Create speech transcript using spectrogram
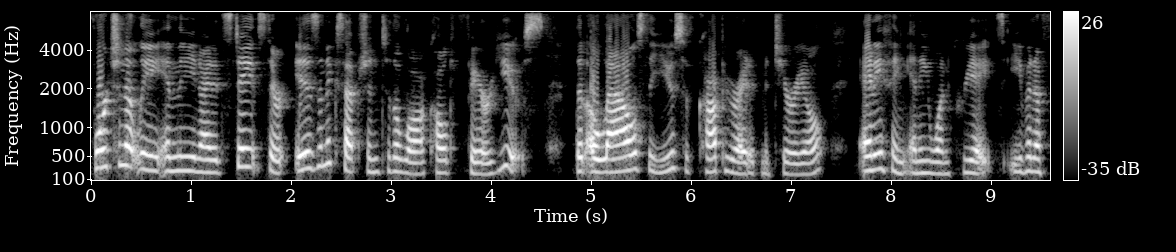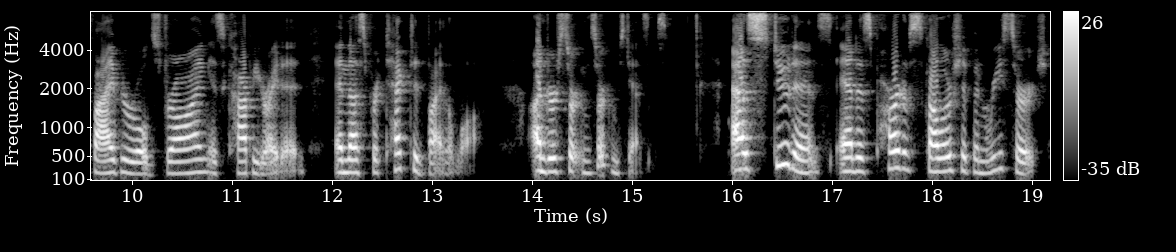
Fortunately, in the United States, there is an exception to the law called fair use that allows the use of copyrighted material, anything anyone creates, even a five-year-old's drawing is copyrighted and thus protected by the law under certain circumstances. As students and as part of scholarship and research,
